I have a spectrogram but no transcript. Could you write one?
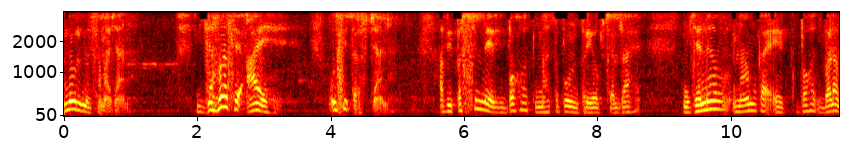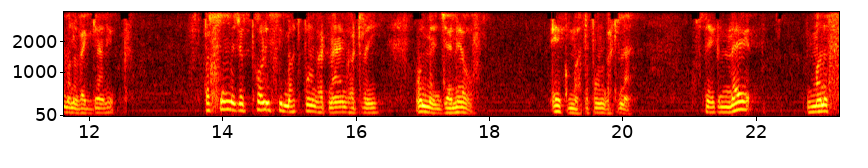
मूल में समा जाना। जहाँ से आए हैं, उसी तरफ़ जाना। अभी पश्चिम में एक बहुत महत्वपूर्ण प्रयोग चल रहा है। जनेव नाम का एक बहुत बड़ा मनोवैज्ञानिक पश्चिम में जो थोड़ी सी महत्वपूर्ण घटनाएँ घट रही, उनमें जनेव एक महत्वपूर्ण घटना है। उसने एक नए मनुष्य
